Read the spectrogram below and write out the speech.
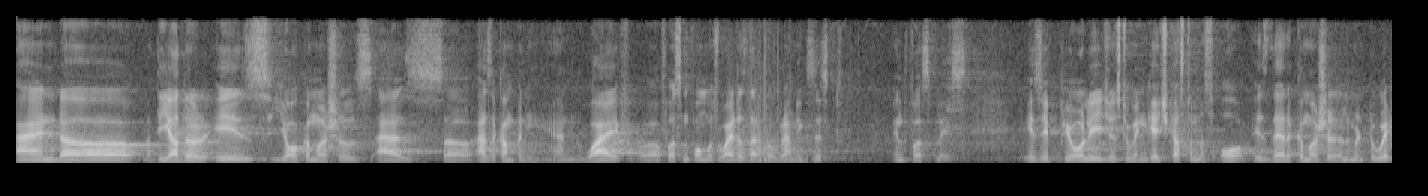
And uh, the other is your commercials as, uh, as a company and why, uh, first and foremost, why does that program exist in the first place? Is it purely just to engage customers or is there a commercial element to it,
